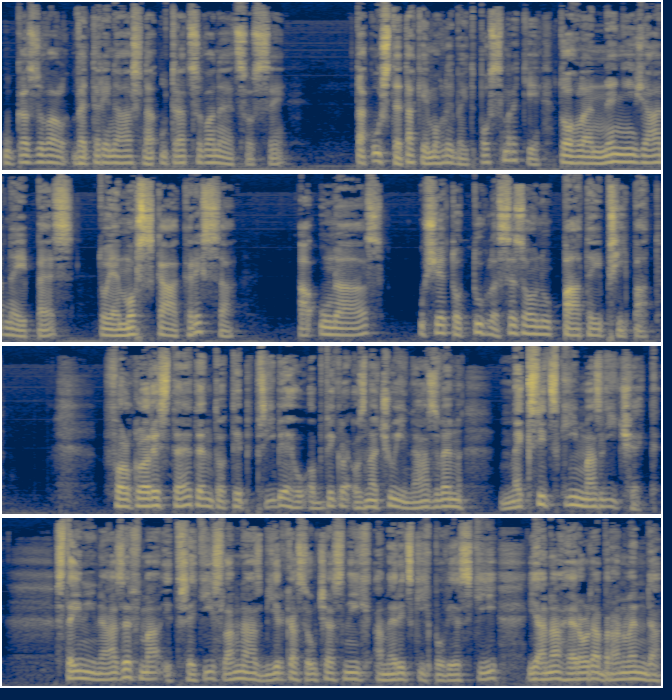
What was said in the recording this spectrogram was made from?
ukazoval veterinář na utracované cosi, tak už jste taky mohli být po smrti. Tohle není žádný pes, to je mořská krysa. A u nás už je to tuhle sezónu pátý případ. Folkloristé tento typ příběhu obvykle označují názvem Mexický mazlíček. Stejný název má i třetí slavná sbírka současných amerických pověstí Jana Heroda Branwenda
